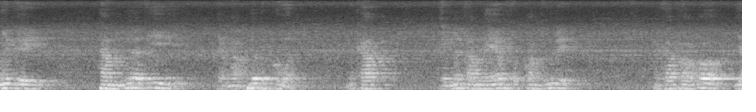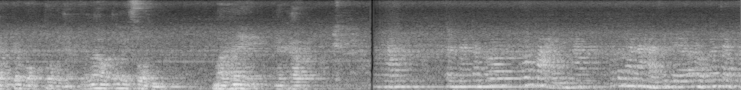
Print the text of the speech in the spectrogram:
ไม่เคยทำเพื่อที่จะมาเพื่อประกวดนะครับ แต่เมื่อทำแล้วประสบความสำเร็จนะครับ เราก็อยากจะบอกต่ออยากจะเล่าก็เลยส่งมาให้นะครับนะคะจากนั้นเราก็เข้าบ่ายนะคะรับประทานอาหารเสร็จแล้วเราก็จะไป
